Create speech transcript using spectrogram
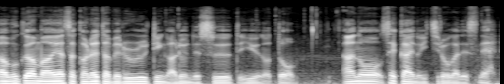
あ僕は毎朝カレー食べるルーティンがあるんですっていうのと、あの世界のイチローがですね、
